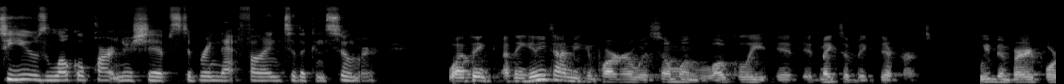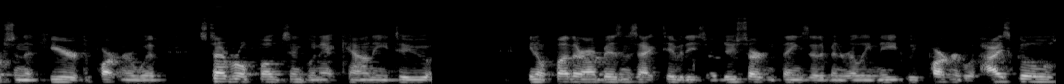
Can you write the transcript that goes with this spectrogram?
to use local partnerships to bring that fun to the consumer? Well, I think I think anytime you can partner with someone locally, it, it makes a big difference. We've been very fortunate here to partner with several folks in Gwinnett County to, you know, further our business activities or do certain things that have been really neat. We've partnered with high schools,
